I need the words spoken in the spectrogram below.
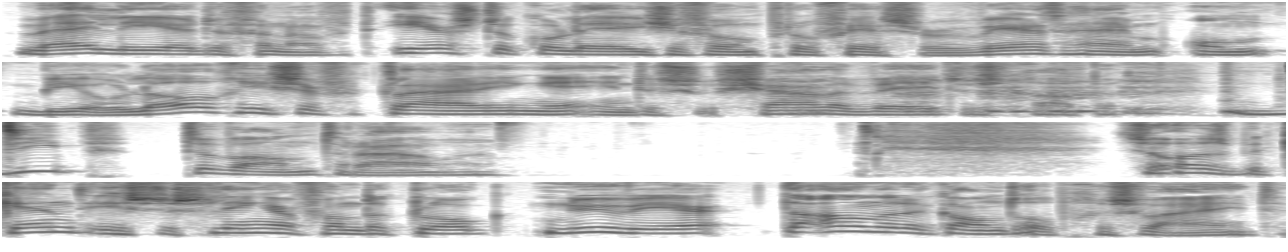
Wij leerden vanaf het eerste college van professor Wertheim om biologische verklaringen in de sociale wetenschappen diep te wantrouwen. Zoals bekend is de slinger van de klok nu weer de andere kant op gezwaaid.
